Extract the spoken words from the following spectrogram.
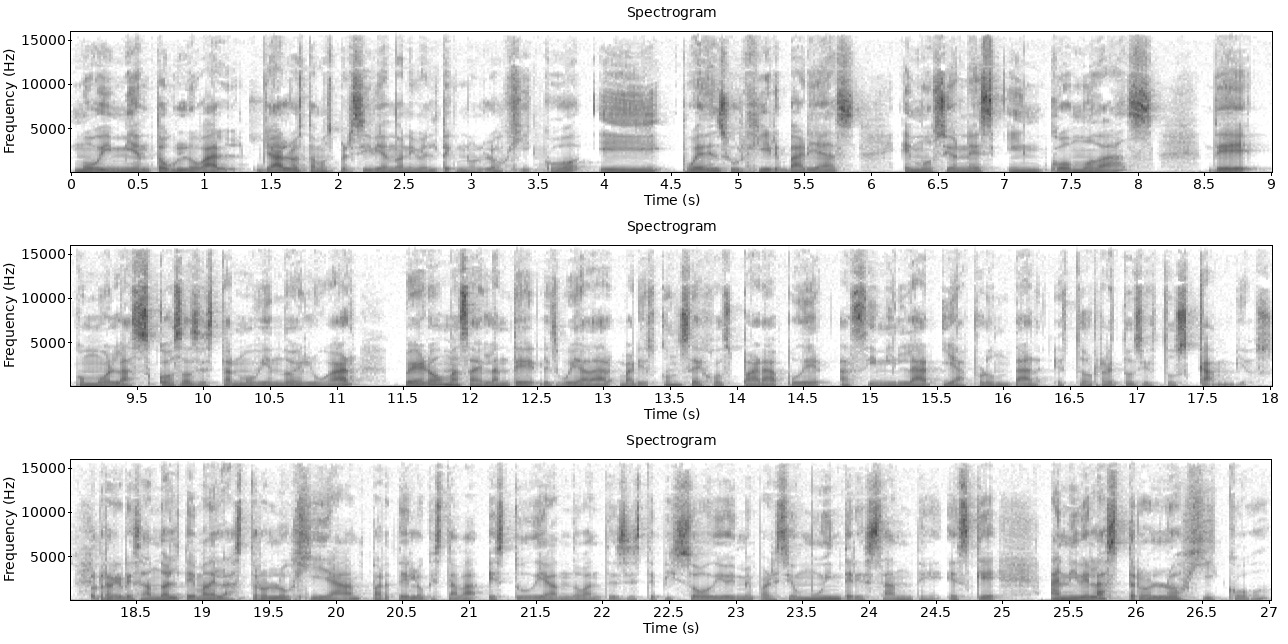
movimiento global. Ya lo estamos percibiendo a nivel tecnológico y pueden surgir varias emociones incómodas de cómo las cosas se están moviendo del lugar, pero más adelante les voy a dar varios consejos para poder asimilar y afrontar estos retos y estos cambios. Regresando al tema de la astrología, parte de lo que estaba estudiando antes de este episodio y me pareció muy interesante es que a nivel astrológico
